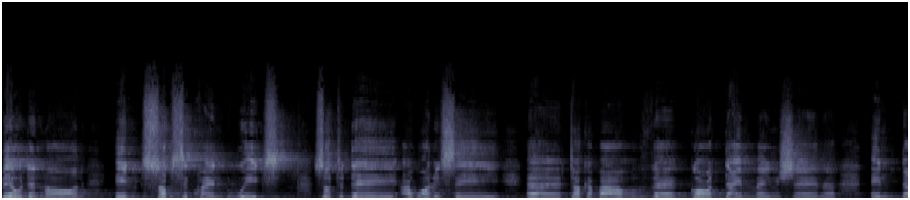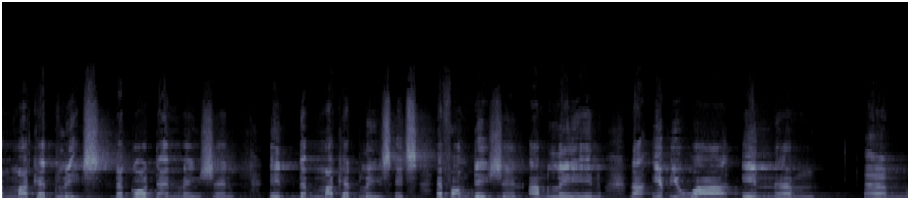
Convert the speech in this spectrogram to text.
building on in subsequent weeks. So today I want to say, uh, talk about the God dimension in the marketplace. The God dimension in the marketplace. It's a foundation I'm laying. Now, if you are in um, um,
